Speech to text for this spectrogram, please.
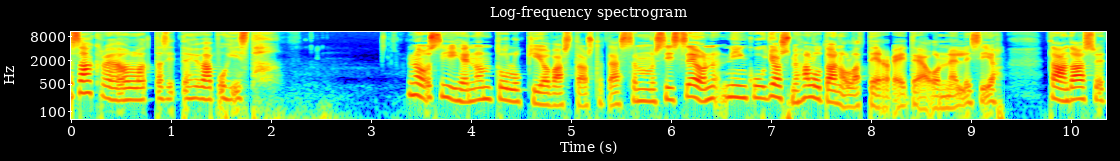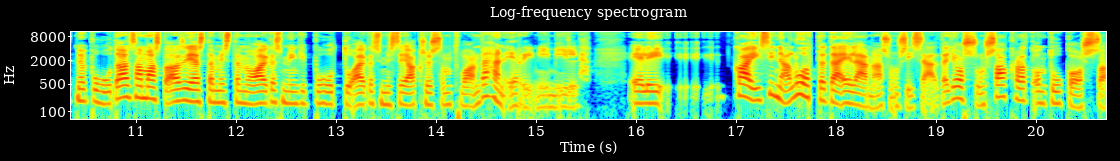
sakroja on Lotta sitten hyvä puhistaa? No siihen on tullutkin jo vastausta tässä. Siis se on, niin kuin, jos me halutaan olla terveitä ja onnellisia, Tämä on taas, että me puhutaan samasta asiasta, mistä me on aikaisemminkin puhuttu aikaisemmissa jaksoissa, mutta vaan vähän eri nimillä. Eli kai sinä luot tätä elämää sun sisältä. Jos sun sakrat on tukossa,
